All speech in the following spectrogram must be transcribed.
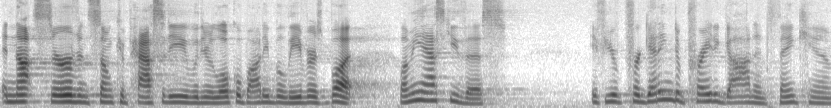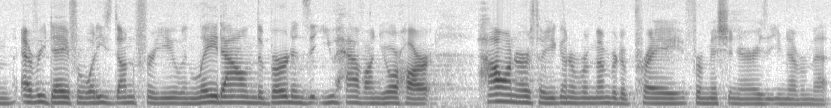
and not serve in some capacity with your local body believers, but let me ask you this. If you're forgetting to pray to God and thank Him every day for what He's done for you and lay down the burdens that you have on your heart, how on earth are you going to remember to pray for missionaries that you never met?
